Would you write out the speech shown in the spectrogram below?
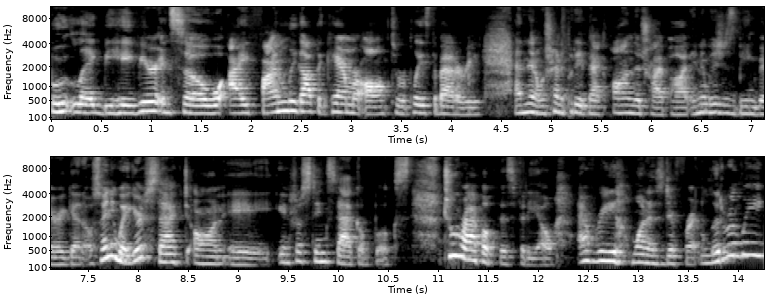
bootleg behavior and so I finally got the camera off to replace the battery and then I was trying to put it back on the tripod and it was just being very ghetto. So anyway, you're stacked on a interesting stack of books. To wrap up this video, every one is different. Literally,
